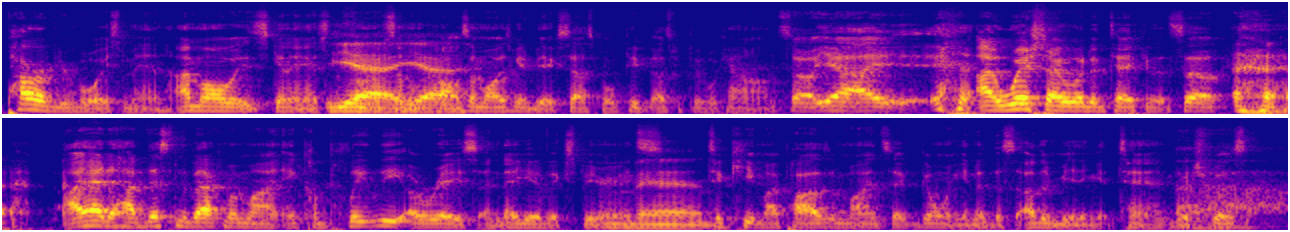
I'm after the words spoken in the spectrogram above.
power of your voice, man. I'm always gonna answer the Yeah, phone if someone yeah. calls. I'm always gonna be accessible. People, that's what people count on. So yeah, I, I wish I would have taken it. So I had to have this in the back of my mind and completely erase a negative experience Man. to keep my positive mindset going into this other meeting at ten, which was ah.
